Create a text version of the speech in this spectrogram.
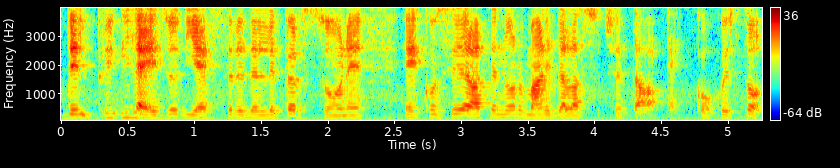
del privilegio di essere delle persone eh, considerate normali dalla società. Ecco questo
